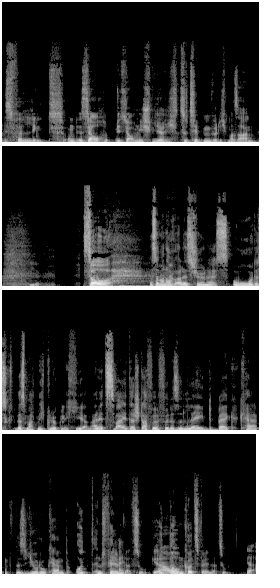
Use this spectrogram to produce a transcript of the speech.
ist verlinkt und ist ja auch ist ja auch nicht schwierig zu tippen, würde ich mal sagen. Ja. So, Was haben wir noch alles Schönes? Oh, das, das macht mich glücklich hier. Eine zweite Staffel für das Laid Back Camp, das Eurocamp und ein Film dazu. genau. Und noch ein Kurzfilm dazu. ja,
